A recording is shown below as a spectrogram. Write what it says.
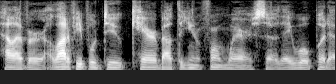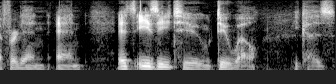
However, a lot of people do care about the uniform wear, so they will put effort in, and it's easy to do well because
